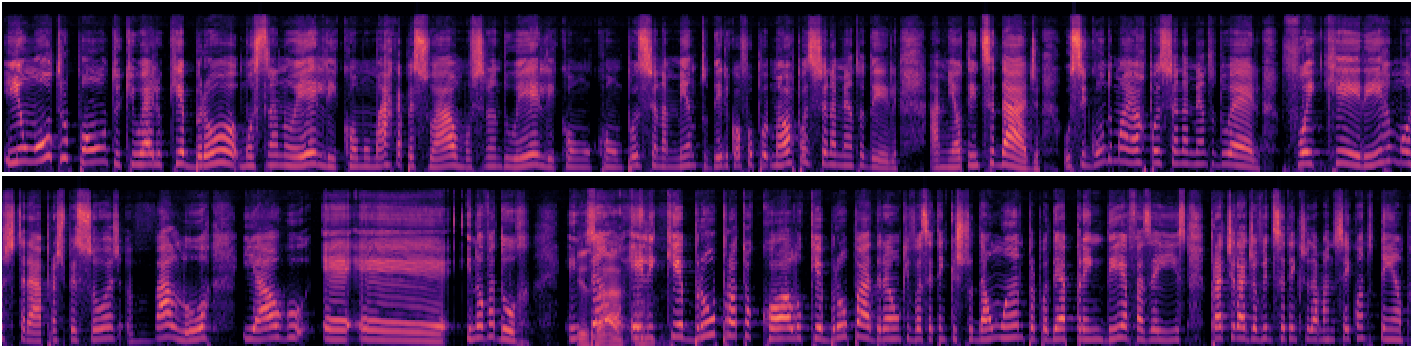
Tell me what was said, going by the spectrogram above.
E um outro ponto que o Hélio quebrou, mostrando ele como marca pessoal, mostrando ele com, com o posicionamento dele, qual foi o maior posicionamento dele? A minha autenticidade. O segundo maior posicionamento do Hélio foi querer mostrar para as pessoas valor e algo é, é, inovador. Então, Exato. ele quebrou o protocolo, quebrou o padrão que você tem que estudar um ano para poder aprender a fazer isso. Para tirar de ouvido, você tem que estudar mais não sei quanto tempo.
